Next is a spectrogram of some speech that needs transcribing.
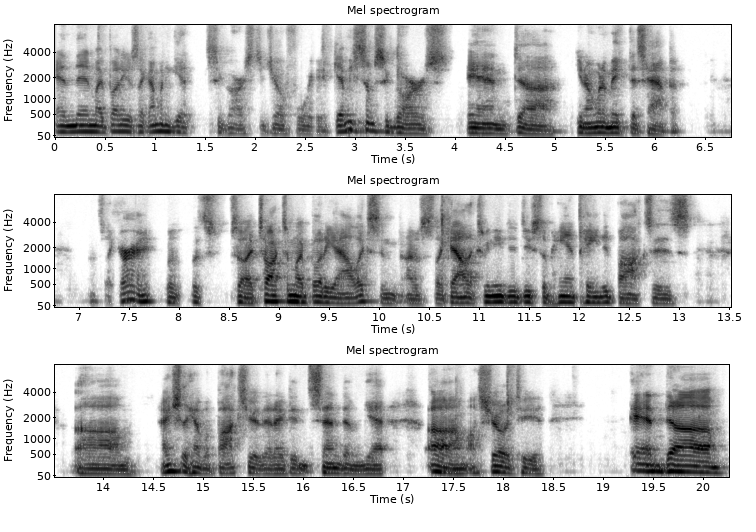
And then my buddy was like, "I'm going to get cigars to Joe for you. Get me some cigars, and uh, you know I'm going to make this happen." I was like, "All right, let's." So I talked to my buddy Alex, and I was like, "Alex, we need to do some hand painted boxes." Um, I actually have a box here that I didn't send him yet. Um, I'll show it to you and um,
